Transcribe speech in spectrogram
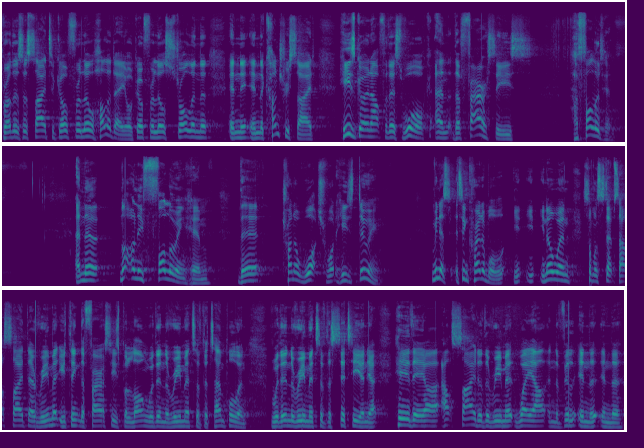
brothers aside to go for a little holiday or go for a little stroll in the, in the, in the countryside. He's going out for this walk, and the Pharisees have followed him. And they're not only following him, they're trying to watch what he's doing. I mean, it's, it's incredible. You, you, know, when someone steps outside their remit, you think the Pharisees belong within the remit of the temple and within the remit of the city, and yet here they are outside of the remit, way out in the, in the, in the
